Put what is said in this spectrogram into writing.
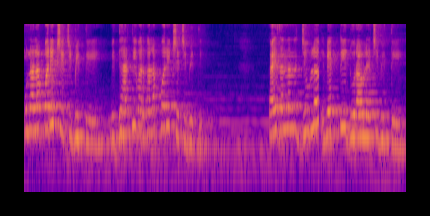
कुणाला परीक्षेची भीती? विद्यार्थी वर्गाला परीक्षेची भीती. काही जणांना जिवलग व्यक्ती दुरावल्याची भीती.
